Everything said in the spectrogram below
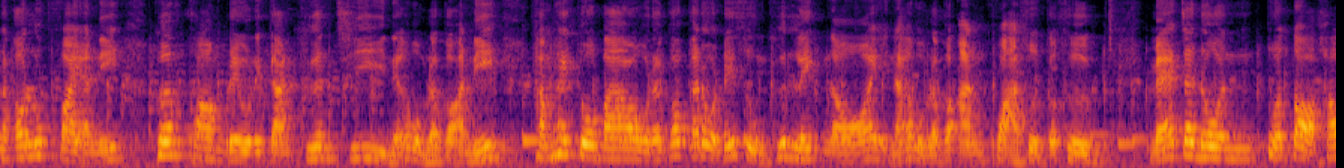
แล้วก็ลูกไฟอันนี้เพิ่มความเร็วในการเคลื่อนที่นะครับผมแล้วก็อันนี้ทำให้ตัวเบาแล้วก็กระโดดได้สูงขึ้นเล็กน้อยนะครับผมแล้วก็อันขวาสุดก็คือ แม้จะโดนตัวต่อเข้า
